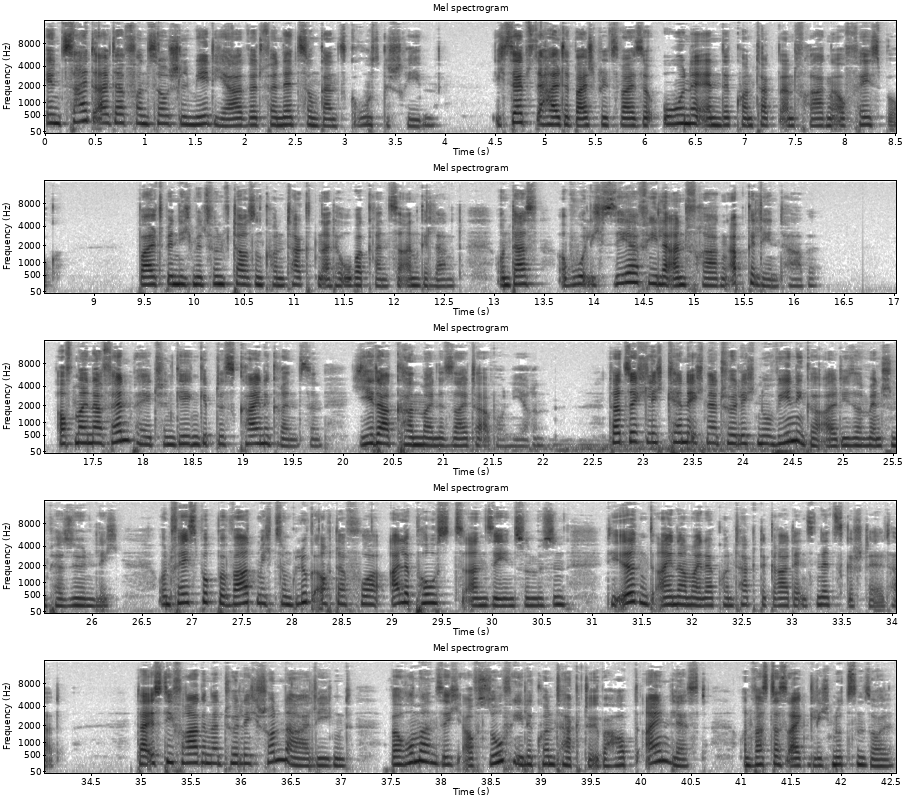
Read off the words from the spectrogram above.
Im Zeitalter von Social Media wird Vernetzung ganz groß geschrieben. Ich selbst erhalte beispielsweise ohne Ende Kontaktanfragen auf Facebook. Bald bin ich mit 5000 Kontakten an der Obergrenze angelangt und das, obwohl ich sehr viele Anfragen abgelehnt habe. Auf meiner Fanpage hingegen gibt es keine Grenzen. Jeder kann meine Seite abonnieren. Tatsächlich kenne ich natürlich nur wenige all dieser Menschen persönlich und Facebook bewahrt mich zum Glück auch davor, alle Posts ansehen zu müssen, die irgendeiner meiner Kontakte gerade ins Netz gestellt hat. Da ist die Frage natürlich schon naheliegend, warum man sich auf so viele Kontakte überhaupt einlässt und was das eigentlich nutzen soll.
